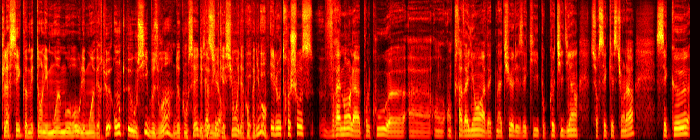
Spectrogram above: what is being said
classés comme étant les moins moraux ou les moins vertueux, ont eux aussi besoin de conseils, de communication et d'accompagnement. Et, l'autre chose, vraiment là, pour le coup, euh, en, travaillant avec Mathieu et les équipes au quotidien sur ces questions-là, c'est que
